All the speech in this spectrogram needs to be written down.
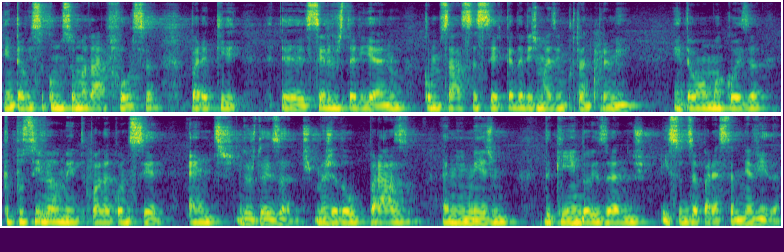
Então isso começou-me a dar força para que eh, ser vegetariano começasse a ser cada vez mais importante para mim. Então é uma coisa que possivelmente pode acontecer antes dos dois anos, mas eu dou o prazo a mim mesmo de que em dois anos isso desaparece da minha vida.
